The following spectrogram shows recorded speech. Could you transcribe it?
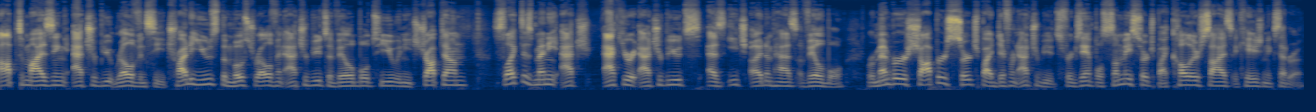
optimizing attribute relevancy. Try to use the most relevant attributes available to you in each dropdown. Select as many at- accurate attributes as each item has available. Remember, shoppers search by different attributes. For example, some may search by color, size, occasion, etc.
